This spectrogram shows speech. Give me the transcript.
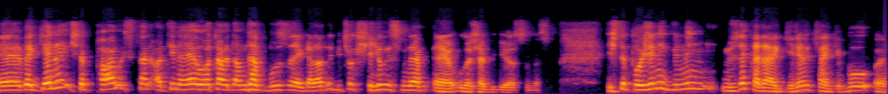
E, ve gene işte Paris'ten Atina'ya, Rotterdam'dan Bursa'ya kadar da birçok şehir ismine e, ulaşabiliyorsunuz. İşte projenin günün müze kadar gelirken ki bu e,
